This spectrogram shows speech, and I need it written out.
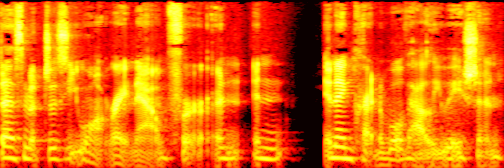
as much as you want right now for an, an, an incredible valuation.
